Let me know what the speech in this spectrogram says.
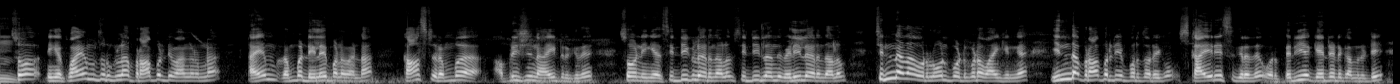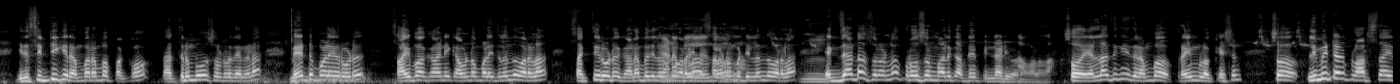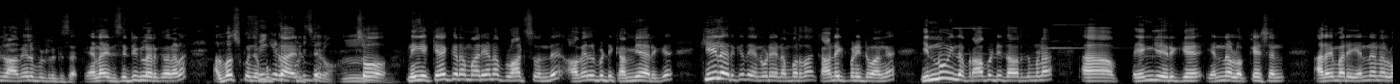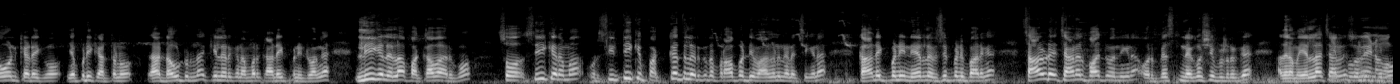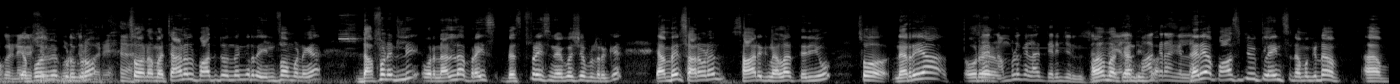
ம். ஸோ நீங்கள் கோயம்புத்தூருக்குள்ள ப்ராப்பர்ட்டி வாங்கணும்னா டைம் ரொம்ப டிலே பண்ண வேண்டாம். காஸ்ட் ரொம்ப அப்ரிஷியேஷன் ஆகிட்டு இருக்குது ஸோ நீங்கள் சிட்டிக்குள்ளே இருந்தாலும் சிட்டிலேருந்து வெளியில் இருந்தாலும் சின்னதாக ஒரு லோன் போட்டு கூட வாங்கிக்கோங்க. இந்த ப்ராப்பர்ட்டியை பொறுத்த வரைக்கும் ஸ்கைரேஸ்ங்கிறது ஒரு பெரிய கேட்டட் கம்யூனிட்டி இது சிட்டிக்கு ரொம்ப ரொம்ப பக்கம். நான் திரும்பவும் சொல்கிறது என்னென்னா மேட்டுப்பாளையம் ரோடு சாய்பா காணி கவுண்டம்பாளையத்துலேருந்து வரலாம். சக்தி ரோடு கணபதியிலேருந்து வரலாம் சரவணப்பட்டியிலேருந்து வரலாம். எக்ஸாக்டாக சொல்லணும்னா ப்ரோசன் மாலுக்கு அப்படியே பின்னாடி வரும். அவ்வளவுதான். ஸோ எல்லாத்துக்கும் இது ரொம்ப prime location so limited flats தான் இதில் அவைலபிள் இருக்கு சார் ஏன்னா இது சிட்டிக்குள்ள இருக்கிறதுனால ஆல்மோஸ்ட் கொஞ்சம் புக் ம். ஸோ நீங்க கேட்குற மாதிரியான பிளாட்ஸ் வந்து அவைலபிலிட்டி கம்மியா இருக்கு. கீழே இருக்குது என்னுடைய நம்பர் தான். கான்டாக்ட் பண்ணிட்டு வாங்க. இன்னும் இந்த ப்ராப்பர்ட்டி தவிர்த்தோம்னா எங்க இருக்கு என்ன லொகேஷன் அதே மாதிரி என்னென்ன லோன் கிடைக்கும் எப்படி கட்டணும் ஏதாவது டவுட் இருந்தால் கீழே இருக்க நம்பர் கான்டாக்ட் பண்ணிட்டு வாங்க. லீகல் எல்லாம் பக்காவா இருக்கும். ஸோ சீக்கிரமா ஒரு சிட்டிக்கு பக்கத்தில் இருக்கிற ப்ராப்பர்ட்டி வாங்கணும்னு நினைச்சீங்கன்னா கான்டாக்ட் பண்ணி நேரில் விசிட் பண்ணி பாருங்க. சாருடைய சேனல் பார்த்துட்டு வந்தீங்கன்னா ஒரு பெஸ்ட் நெகோஷியபிள் இருக்கு. அது நம்ம எல்லா சேனலும் சொல்லி எப்போதுமே கொடுக்குறோம். ஸோ நம்ம சேனல் பார்த்துட்டு வந்தங்கிறத இன்ஃபார்ம் பண்ணுங்க. டெஃபினெட்லி ஒரு நல்ல ப்ரைஸ் பெஸ்ட் ப்ரைஸ் நெகோஷியபிள் இருக்கு. என் பேர் சரவணன். சாருக்கு நல்லா தெரியும். ஸோ நிறைய ஒரு நம்மளுக்கு எல்லாம் தெரிஞ்சிருக்கு சார். ஆமா, எல்லாம் கண்டிப்பா. பாக்குறாங்கல்ல நிறைய பாசிட்டிவ் கிளைண்ட்ஸ் நம்ம கிட்ட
